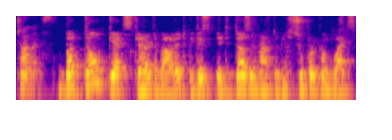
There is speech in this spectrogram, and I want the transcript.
channels. But don't get scared about it because it doesn't have to be super complex.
